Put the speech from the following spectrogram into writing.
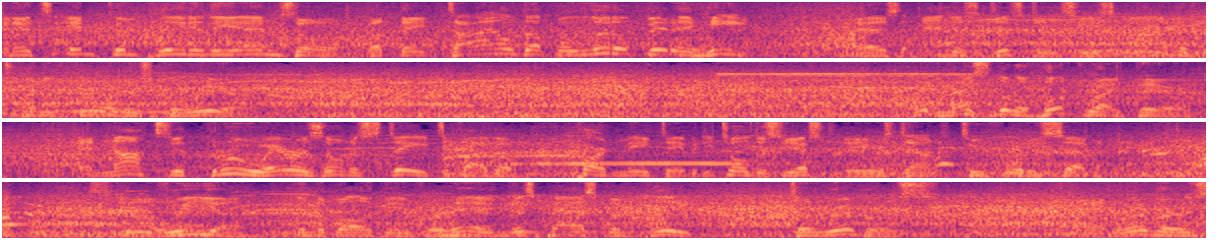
And it's incomplete in the end zone. But they dialed up a little bit of heat as at this distance he's 9 of 24 in his career. Nice little hook right there. And knocks it through Arizona State. If I pardon me, David. He told us yesterday he was down to 247. Mauia uh, in the ball game for him. This pass complete to Rivers. And Rivers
